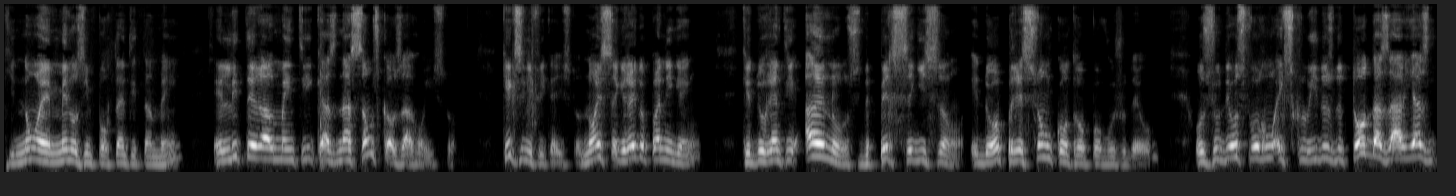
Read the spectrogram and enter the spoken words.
que não é menos importante também, é literalmente que as nações causaram isso. que, que significa isto? Não é segredo para ninguém que durante anos de perseguição e de opressão contra o povo judeu, os judeus foram excluídos de todas as áreas,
